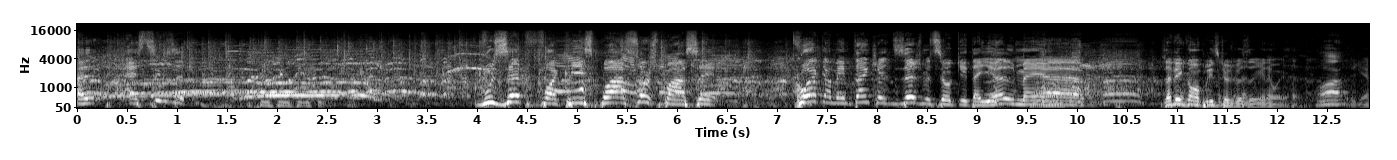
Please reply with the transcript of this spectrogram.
Euh, Est-ce que vous êtes... Vous êtes fuckés, c'est pas à ça que je pensais. Quoi qu'en même temps que je le disais, je me suis dit, OK, ta gueule, mais... euh, Vous avez compris ce que je veux dire. anyway. Ouais.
